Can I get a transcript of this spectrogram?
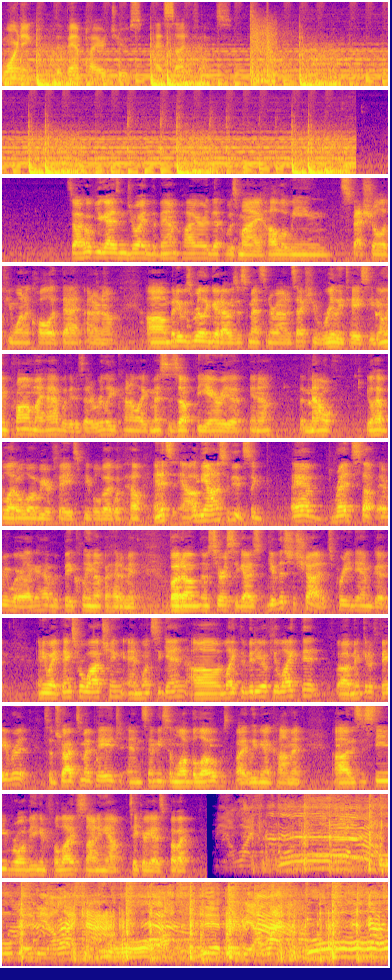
Warning, the vampire juice has side effects. So I hope you guys enjoyed the vampire. That was my Halloween special, if you want to call it that. I don't know. Um, but it was really good. I was just messing around. It's actually really tasty. The only problem I have with it is that it really kind of like messes up the area, you know, the mouth. You'll have blood all over your face. People will be like, "What the hell?" And it's. I'll be honest with you. It's like I have red stuff everywhere. Like I have a big cleanup ahead of me. But um, no, seriously, guys, give this a shot. It's pretty damn good. Anyway, thanks for watching, and once again, uh, like the video if you liked it, uh, make it a favorite, subscribe to my page, and send me some love below by leaving a comment. Uh, this is Steve, Raw Vegan for Life, signing out. Take care, guys. Bye bye. I like it raw. Baby, I like it. Yeah, baby, I like it.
